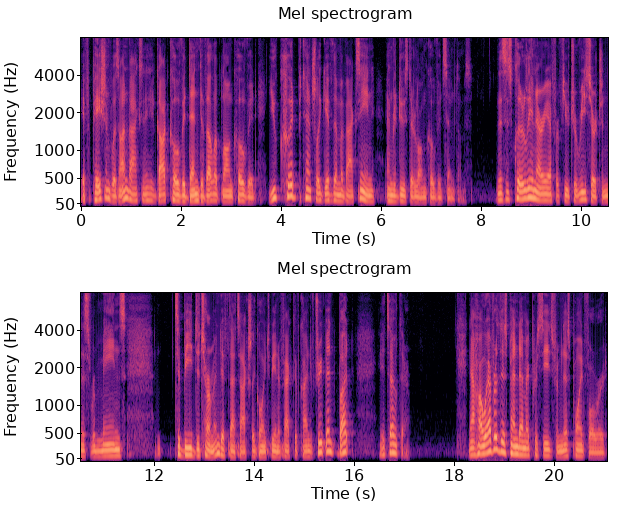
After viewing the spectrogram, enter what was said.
if a patient was unvaccinated, got COVID, then developed long COVID, you could potentially give them a vaccine and reduce their long COVID symptoms. This is clearly an area for future research, and this remains to be determined if that's actually going to be an effective kind of treatment, but it's out there. Now, however, this pandemic proceeds from this point forward,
